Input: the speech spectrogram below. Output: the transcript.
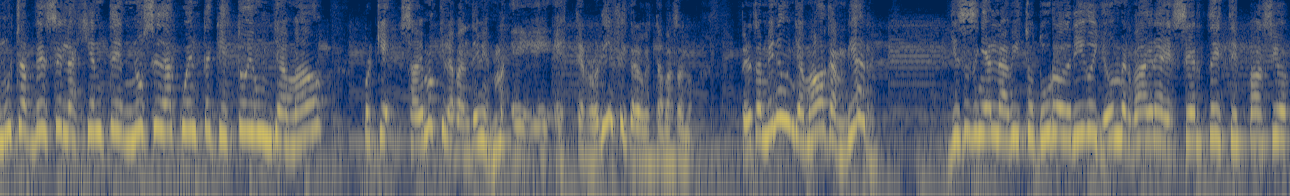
muchas veces la gente no se da cuenta que esto es un llamado, porque sabemos que la pandemia es, eh, eh, es terrorífica lo que está pasando, pero también es un llamado a cambiar. Y esa señal la has visto tú, Rodrigo, y yo en verdad agradecerte este espacio.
